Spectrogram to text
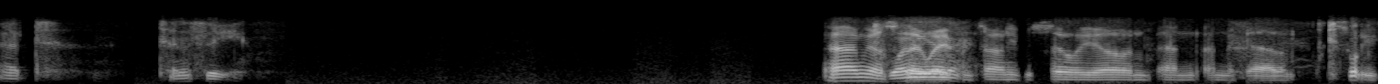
at Tennessee. I'm going to stay away from Tony Basilio and and and McAdam this week.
